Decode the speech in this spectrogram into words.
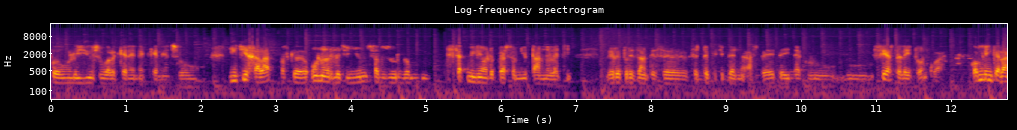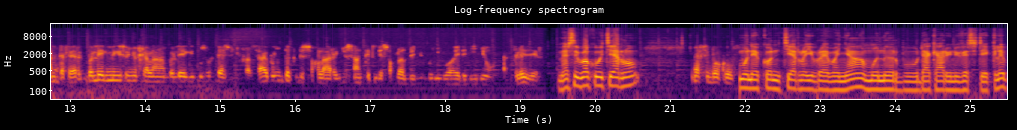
peu wala Youssou wala keneen ak keneen. So ñu ngi ciy xalaat parce que honneur la ci ñun. Chaque jour nga 17 millions de personnes ñu tànn la ci représenter sa sa dëkk ci benn aspect day nekk lu lu fierté quoi comme ni ñu ko daan defee rek ba léegi mi ngi suñu xelan ba léegi musul den suñu xel saa bu ñu dëkk bi soxlaa rek ñu sentir soxla nañu plaisir. merci beaucoup Thierno. Merci beaucoup. mu nekkoon Thierno Ibrahima meneur bu Dakar Université Club.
